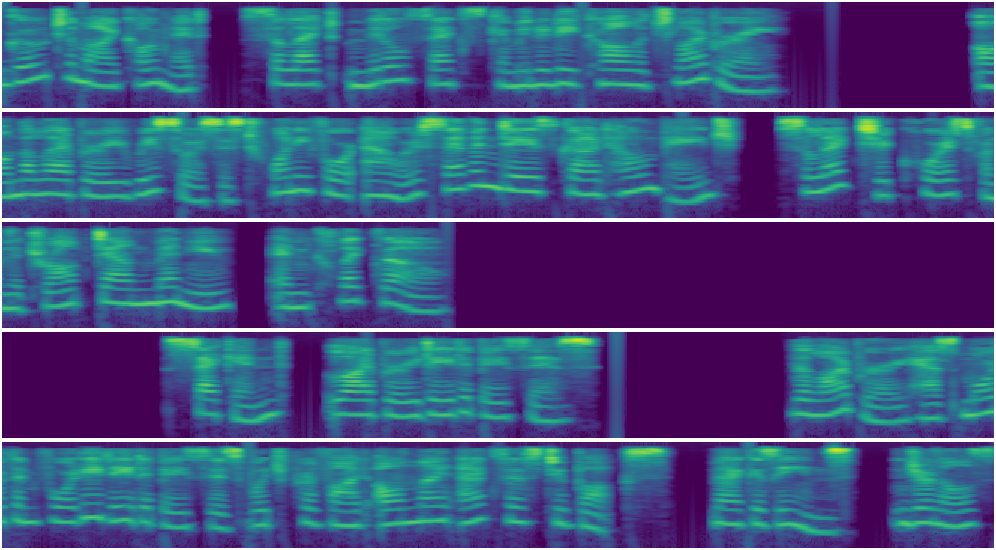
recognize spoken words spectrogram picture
go to myCommNet, select Middlesex Community College Library. On the Library Resources 24-hour 7 days guide homepage, select your course from the drop-down menu and click Go. Second, library databases. The library has more than 40 databases which provide online access to books, magazines, journals,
